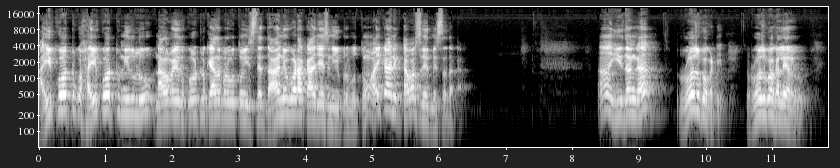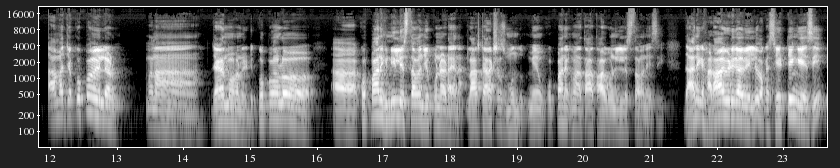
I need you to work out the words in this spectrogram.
హైకోర్టుకు హైకోర్టు నిధులు నలభై ఐదు కోట్లు కేంద్ర ప్రభుత్వం ఇస్తే దాన్ని కూడా కాజేసిన ఈ ప్రభుత్వం ఐకానిక్ టవర్స్ నిర్మిస్తుందట. ఈ విధంగా రోజుకొకటి రోజుకొక లీలలు ఆ మధ్య కుప్పం వెళ్ళాడు మన జగన్మోహన్ రెడ్డి. కుప్పంలో కుప్పానికి నీళ్ళు ఇస్తామని చెప్పున్నాడు ఆయన. లాస్ట్ ఎలక్షన్స్ ముందు. మేము కుప్పానికి మా తా తాగు నీళ్ళు ఇస్తామనేసి. దానికి హడావిడిగా వెళ్ళి ఒక సెట్టింగ్ వేసి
